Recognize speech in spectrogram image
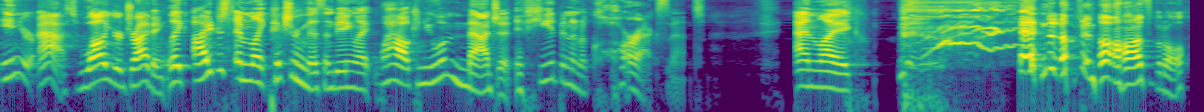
in your ass while you're driving. Like I just am like picturing this and being like, wow, can you imagine if he had been in a car accident and like ended up in the hospital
